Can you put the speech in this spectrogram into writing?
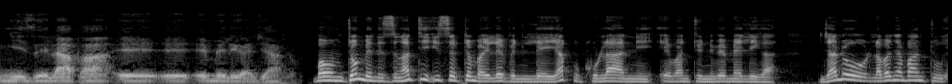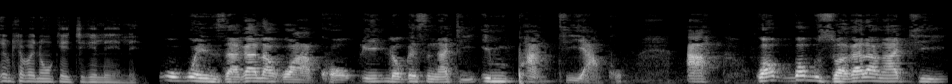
ngize lapha eh eh, eMelika njalo baba mtombeni singathi iseptember 11 le yaguqulani ebantwini bemelika njalo labanye abantu emhlabeni wonke jikelele? Ukwenzakala kwakho lokho esingathi impact yakho. Ah kwa- kwakuzwakala ngathi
